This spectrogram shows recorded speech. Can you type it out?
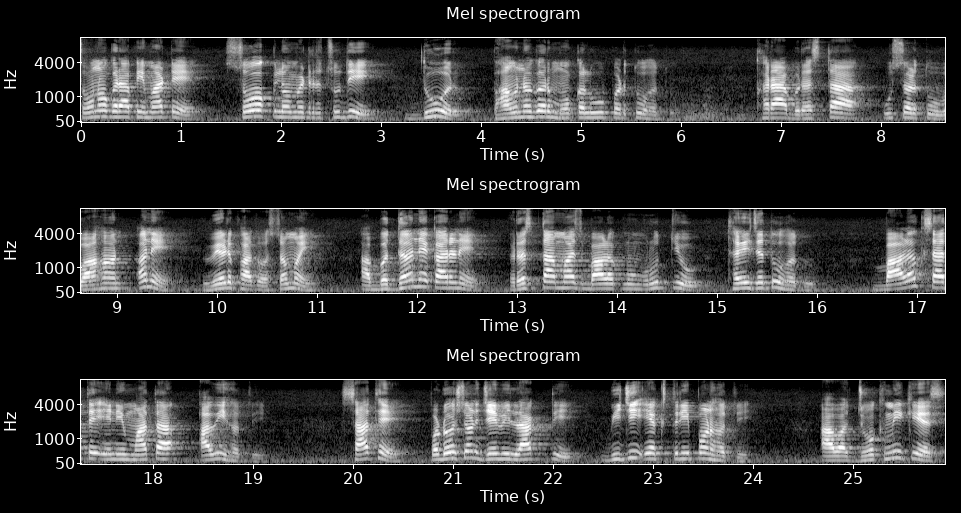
સોનોગ્રાફી માટે સો કિલોમીટર સુધી દૂર ભાવનગર મોકલવું પડતું હતું. ખરાબ રસ્તા, ઉસળતું વાહન અને વેડફાતો સમય આ બધાને કારણે રસ્તામાં જ બાળકનું મૃત્યુ થઈ જતું હતું. બાળક સાથે એની માતા આવી હતી. સાથે પડોશણ જેવી લાગતી બીજી એક સ્ત્રી પણ હતી. આવા જોખમી કેસ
